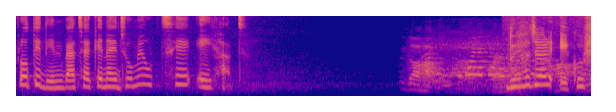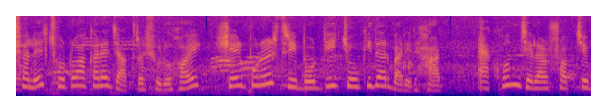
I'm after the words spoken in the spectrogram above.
প্রতিদিন বেচা কেনায় জমে উঠছে এই হাট। দুই একুশ সালে ছোট আকারে যাত্রা শুরু হয় শেরপুরের শ্রীবর্দী চৌকিদার বাড়ির হাট। এখন জেলার সবচেয়ে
